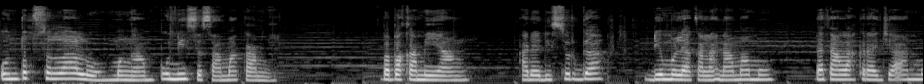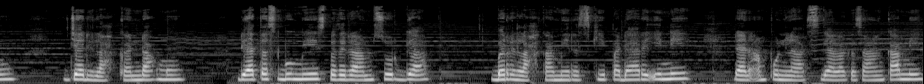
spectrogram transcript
untuk selalu mengampuni sesama kami. Bapa kami yang ada di surga, dimuliakanlah namamu, datanglah kerajaanmu, jadilah kehendakmu, di atas bumi seperti dalam surga, Berilah kami rezeki pada hari ini, dan ampunilah segala kesalahan kami,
